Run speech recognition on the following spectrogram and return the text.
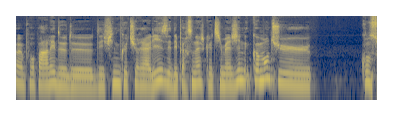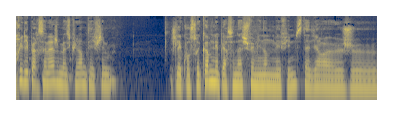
Euh, pour parler de, de- des films que tu réalises et des personnages que tu imagines. Comment tu construis les personnages masculins de tes films? Je les construis comme les personnages féminins de mes films c'est-à-dire euh, je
